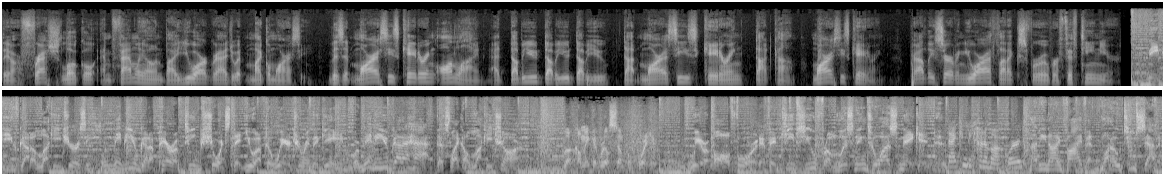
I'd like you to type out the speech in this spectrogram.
They are fresh, local, and family owned by UR graduate Michael Morrissey. Visit Morrissey's Catering online at www.morrisseyscatering.com. Morrissey's Catering, proudly serving UR athletics for over 15 years. Maybe you've got a lucky jersey, or maybe you've got a pair of team shorts that you have to wear during the game, or maybe you've got a hat that's like a lucky charm. Look, I'll make it real simple for you. We're all for it if it keeps you from listening to us naked. That can be kind of awkward. 99.5 and 1027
